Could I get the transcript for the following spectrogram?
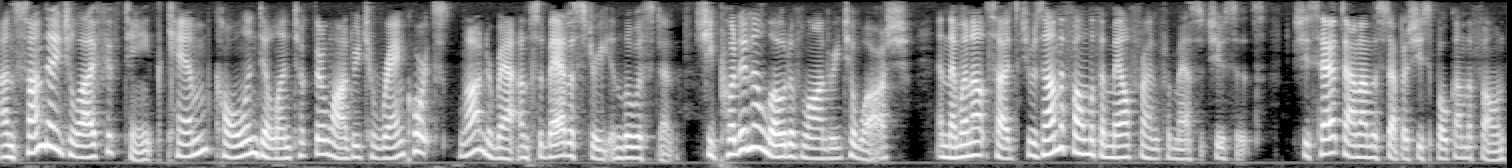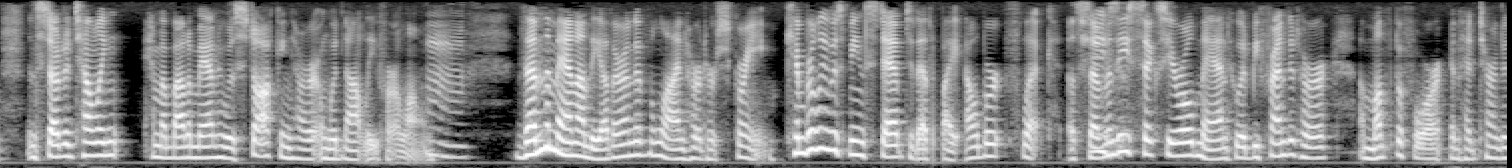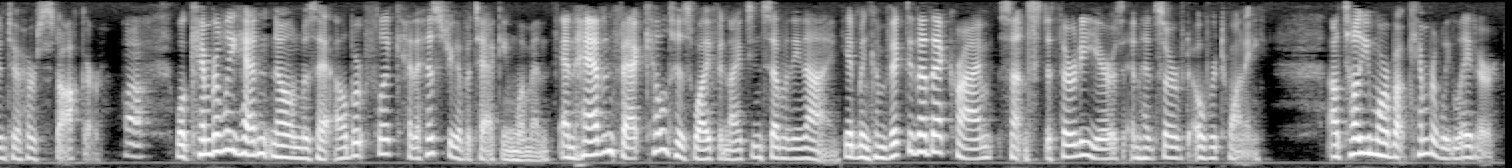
On Sunday, July 15th, Kim, Cole, and Dylan took their laundry to Rancourt's laundromat on Sabattus Street in Lewiston. She put in a load of laundry to wash and then went outside. She was on the phone with a male friend from Massachusetts. She sat down on the step as she spoke on the phone and started telling him about a man who was stalking her and would not leave her alone. Hmm. Then the man on the other end of the line heard her scream. Kimberly was being stabbed to death by Albert Flick, a 76 year old man who had befriended her a month before and had turned into her stalker. Uh, What Kimberly hadn't known was that Albert Flick had a history of attacking women and had, in fact, killed his wife in 1979. He had been convicted of that crime, sentenced to 30 years, and had served over 20. I'll tell you more about Kimberly later.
